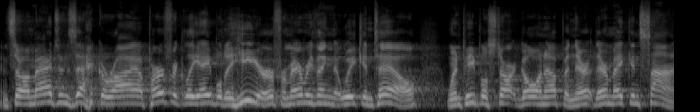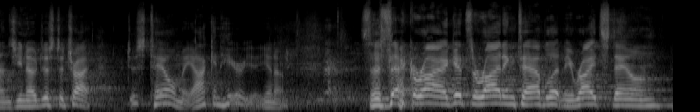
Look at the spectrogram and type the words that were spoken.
And so imagine Zechariah perfectly able to hear from everything that we can tell when people start going up and they're, they're making signs, you know, just to try, just tell me, I can hear you, you know. So Zechariah gets a writing tablet and he writes down,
